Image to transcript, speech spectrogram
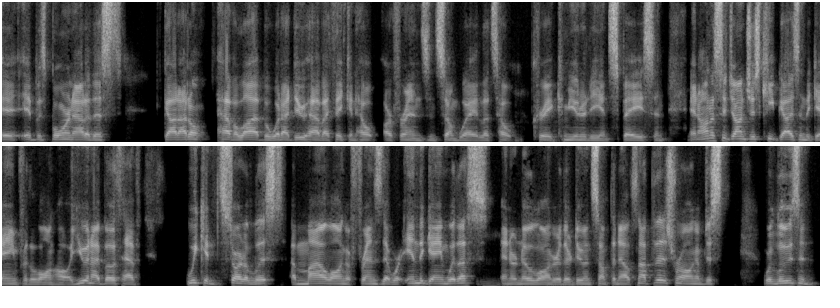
it, it was born out of this. God, I don't have a lot, but what I do have, I think, can help our friends in some way. Let's help create community and space, and and honestly, Jon, just keep guys in the game for the long haul. You and I both have we can start a list a mile long of friends that were in the game with us Mhm. and are no longer they're doing something else not that it's wrong i'm just we're losing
